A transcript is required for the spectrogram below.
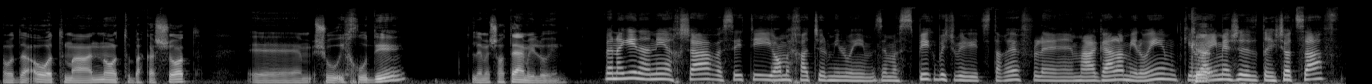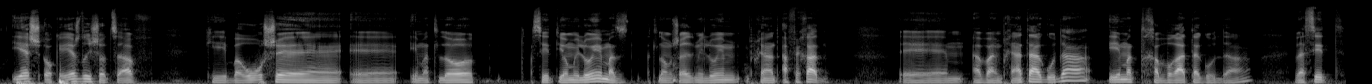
הודעות, מענות, בקשות, שהוא ייחודי למשרתי המילואים. ונגיד, אני עכשיו עשיתי יום אחד של מילואים. זה מספיק בשביל להצטרף למעגל המילואים? כאילו, כן. האם יש איזה דרישות סף? יש, אוקיי, יש דרישות סף, כי ברור שאם את לא עשית יום מילואים, אז את לא משרתת מילואים מבחינת אף אחד. אה, אבל מבחינת האגודה, אם את חברת אגודה ועשית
